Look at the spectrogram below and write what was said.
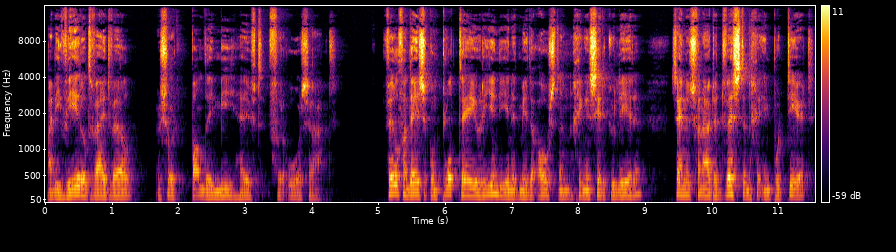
maar die wereldwijd wel een soort pandemie heeft veroorzaakt. Veel van deze complottheorieën die in het Midden-Oosten gingen circuleren, zijn dus vanuit het Westen geïmporteerd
